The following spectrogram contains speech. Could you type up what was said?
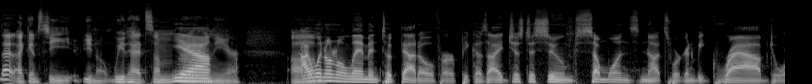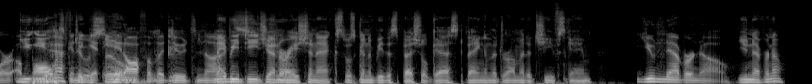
That I can see, you know, we'd had some Yeah. early in the year. I Um, went on a limb and took that over because I just assumed someone's nuts were going to be grabbed or a You- you ball was going to get assume. hit off of a dude's nuts. Maybe D-Generation X was going to be the special guest banging the drum at a Chiefs game. You never know. You never know.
